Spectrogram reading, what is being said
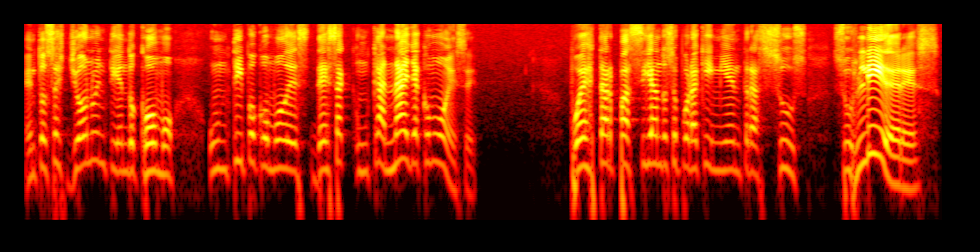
Entonces yo no entiendo cómo un tipo como de, esa, un canalla como ese, puede estar paseándose por aquí mientras sus, sus líderes,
